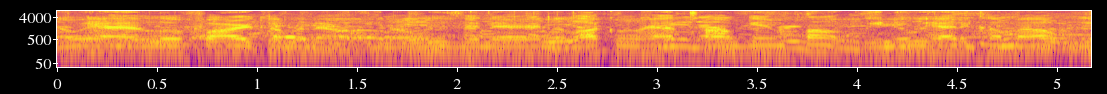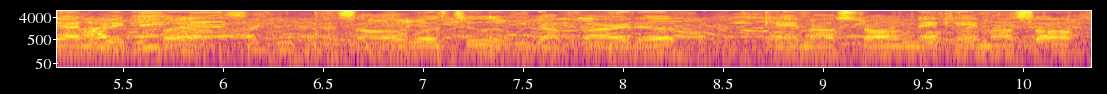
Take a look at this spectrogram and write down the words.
Know, we had a little fire coming out. You know, we was in there in the locker room halftime getting pumped. We knew we had to come out. We had to make the playoffs. That's all it was to it. We got fired up, came out strong. They came out soft.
